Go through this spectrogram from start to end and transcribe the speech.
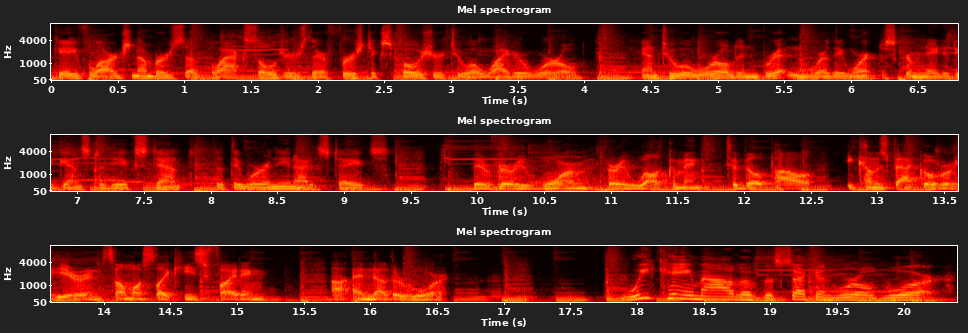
gave large numbers of black soldiers their first exposure to a wider world and to a world in Britain where they weren't discriminated against to the extent that they were in the United States. They're very warm, very welcoming to Bill Powell. He comes back over here, and it's almost like he's fighting uh, another war. We came out of the Second World War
